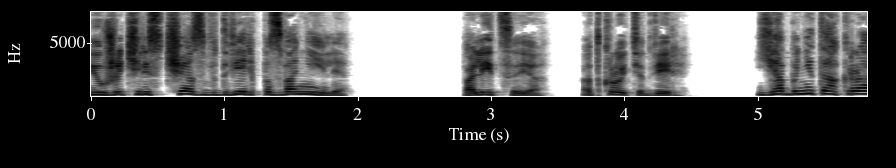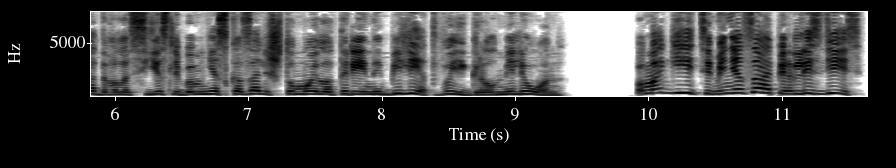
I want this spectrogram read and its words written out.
и уже через час в дверь позвонили. «Полиция! Откройте дверь!» Я бы не так радовалась, если бы мне сказали, что мой лотерейный билет выиграл миллион. «Помогите, меня заперли здесь!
